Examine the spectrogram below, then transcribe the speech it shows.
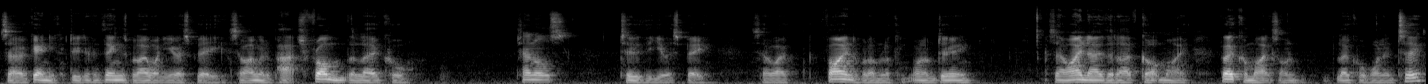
So again, you can do different things, but I want USB. So I'm going to patch from the local channels to the USB. So I find what I'm looking, what I'm doing. So I know that I've got my vocal mics on local one and two.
